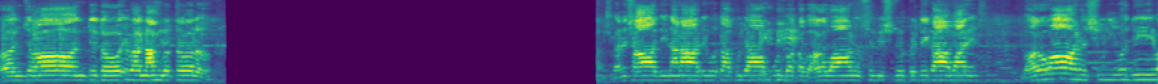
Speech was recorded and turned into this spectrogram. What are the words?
পঞ্চমান্তিথ এবার নাম করতে বলো গণেশাদি নানা দেবতা পূজা পূর্বক ভগবান শ্রী বিষ্ণু প্রতিকামায় ভগবান শিবদেব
